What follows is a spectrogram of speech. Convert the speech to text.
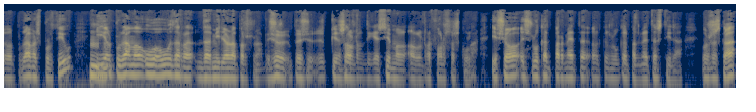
el programa esportiu Mhm. i el programa 1 a 1 de, de millora personal. Això, això, que és el, diguéssim, el, el reforç escolar. I això és el que et permet, el, que- el que et permet estirar. Llavors, esclar,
